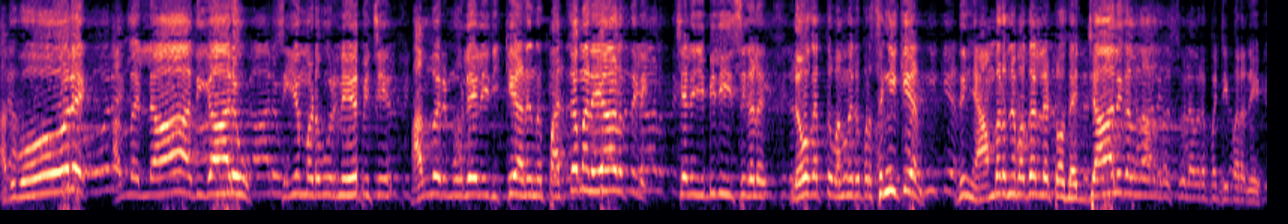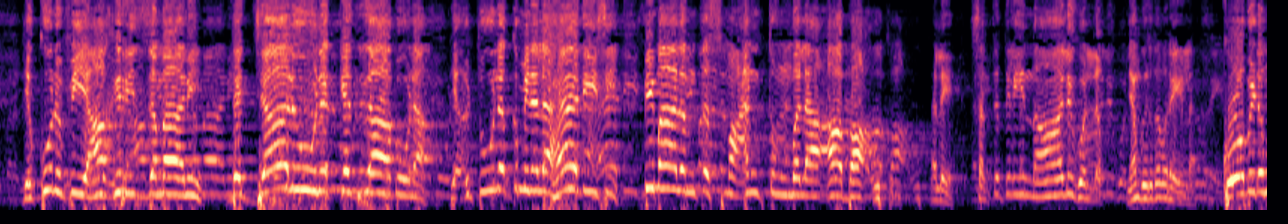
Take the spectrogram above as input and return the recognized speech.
അതുപോലെ അല്ല എല്ലാ അധികാരവും സി എം മടവൂരിനെ ഏൽപ്പിച്ച് അന്നൊരു മൂലയിൽ ഇരിക്കുകയാണെന്ന് പച്ച മലയാളത്തിൽ ചില ഇബിലീസുകൾ ലോകത്ത് വന്നിട്ട് പ്രസംഗിക്കുകയാണ്. ഇത് ഞാൻ പറഞ്ഞ പതല്ലോ ദജ്ജാലുകൾ എന്നാണ് റസൂൽ അവരെ പറ്റി പറഞ്ഞത്. ആഖിരി സമാനി ദജ്ജാലൂന മിനൽ വലാ അല്ലേ? സത്യത്തിൽ ഈ നാല് കൊല്ലം ഞാൻ വെറുതെ പറയില്ല കോവിഡും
